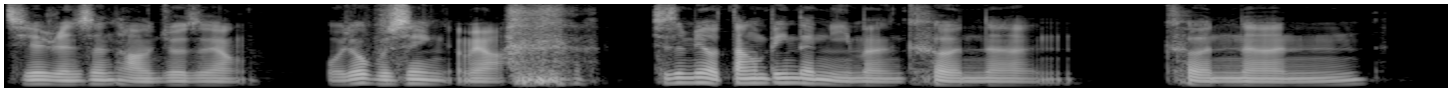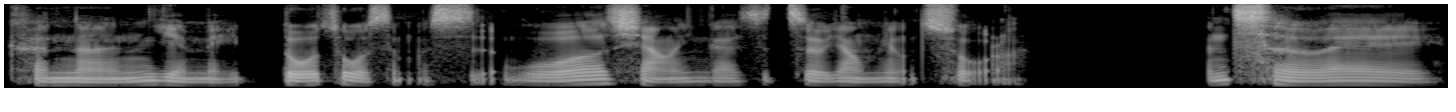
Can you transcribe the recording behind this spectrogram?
其实人生好像就这样，我就不信有没有。其实没有当兵的你们，可能、可能、可能也没多做什么事。我想应该是这样，没有错啦。很扯哎、欸，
